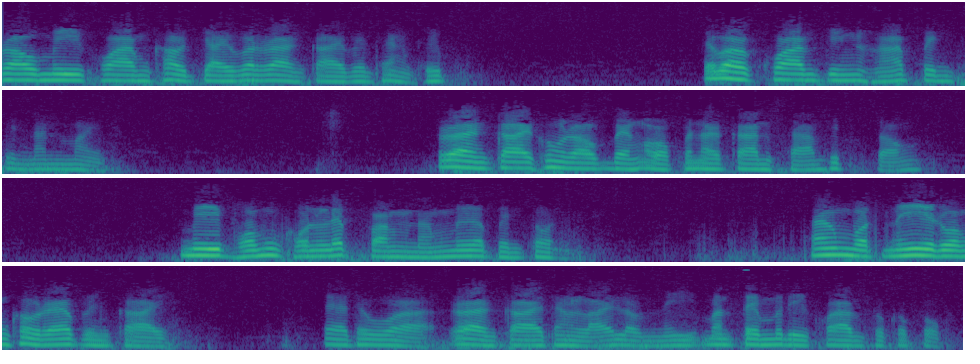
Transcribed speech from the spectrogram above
เรามีความเข้าใจว่าร่างกายเป็นแท่งทึบ แต่ว่าความจริงหาเป็นเช่นนั้นไม่ ร่างกายของเราแบ่งออกเป็นอาการสามสิบสอง มีผมขนเล็บฟังหนังเนื้อเป็นต้น ทั้งหมดนี้รวมเข้าแล้วเป็นกาย แต่ถ้าว่าร่างกายทั้งหลายเหล่านี้ มันเต็มไปด้วยความสกปรกโส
